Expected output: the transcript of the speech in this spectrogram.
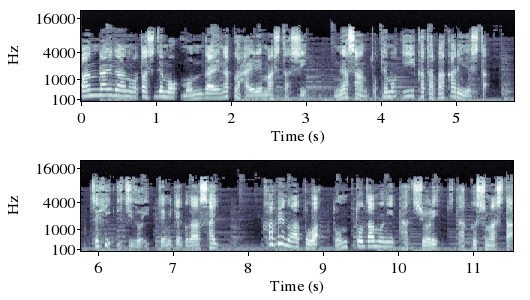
般ライダーの私でも問題なく入れましたし、皆さんとてもいい方ばかりでした。ぜひ一度行ってみてください。カフェの後はドントダムに立ち寄り帰宅しました。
